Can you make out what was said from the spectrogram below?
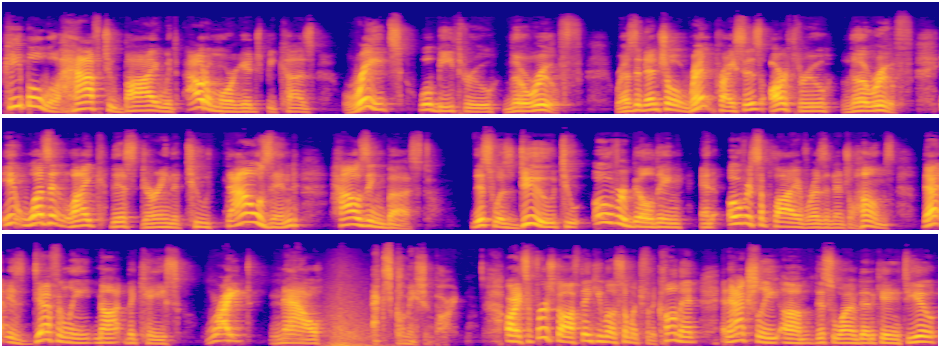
people will have to buy without a mortgage because rates will be through the roof. Residential rent prices are through the roof. It wasn't like this during the 2000 housing bust. This was due to overbuilding and oversupply of residential homes. That is definitely not the case right now! Exclamation point. All right, so first off, thank you Mo so much for the comment. And actually, um, this is why I'm dedicating to you.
